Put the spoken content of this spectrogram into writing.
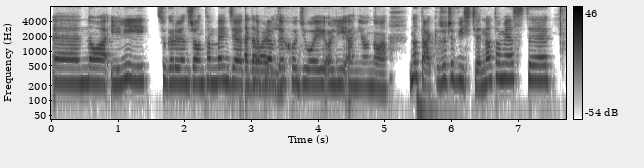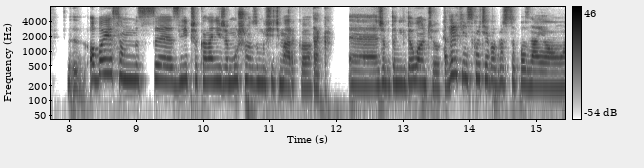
e, Noah i Lee, sugerując, że on tam będzie, a tak dała naprawdę Lee. chodziło jej o Lee, a nie o Noah. No tak, rzeczywiście. Natomiast e, oboje są z, z Lee przekonani, że muszą zmusić Marco, Tak. E, żeby do nich dołączył. W wielkim skrócie po prostu poznają,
